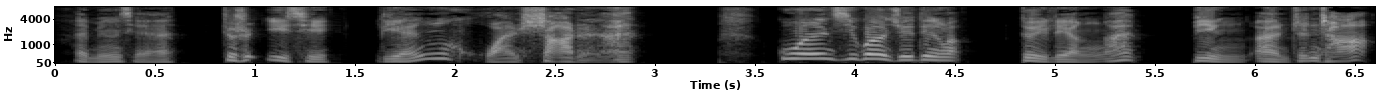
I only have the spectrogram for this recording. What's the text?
很明显，这是一起连环杀人案。公安机关决定了对两案并案侦查。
